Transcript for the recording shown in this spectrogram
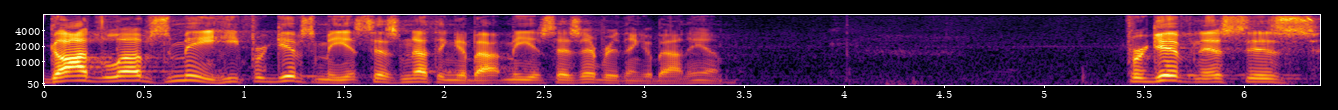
God loves me, He forgives me. It says nothing about me, it says everything about Him. Forgiveness is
